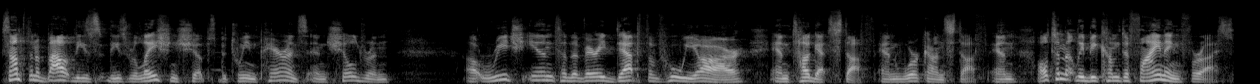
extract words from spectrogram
something about these, these relationships between parents and children uh, reach into the very depth of who we are and tug at stuff and work on stuff and ultimately become defining for us.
